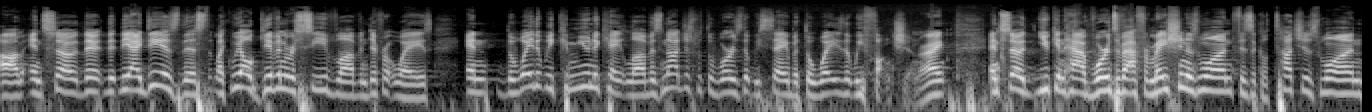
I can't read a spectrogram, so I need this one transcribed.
Um, and so the, the, the, idea is this like we all give and receive love in different ways. And the way that we communicate love is not just with the words that we say, but the ways that we function, right? And so you can have words of affirmation as one, physical touch is one,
